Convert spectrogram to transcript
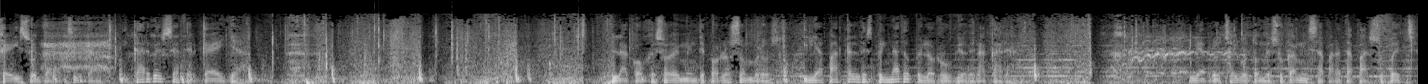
Hayes suelta a la chica y Carver se acerca a ella. La coge suavemente por los hombros y le aparta el despeinado pelo rubio de la cara. Le abrocha el botón de su camisa para tapar su pecho.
